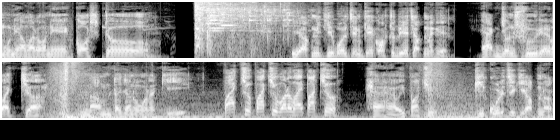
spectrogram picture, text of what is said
মনে আমার অনেক কষ্ট। এ আপনি কি বলছেন? কে কষ্ট দিয়েছে আপনাকে? একজন সুরের বাচ্চা। নামটা জানো ওরা কি? পাঁচু পাঁচু বড় ভাই পাঁচু। হ্যাঁ হ্যাঁ ওই পাঁচু। কি করেছে কি আপনার?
